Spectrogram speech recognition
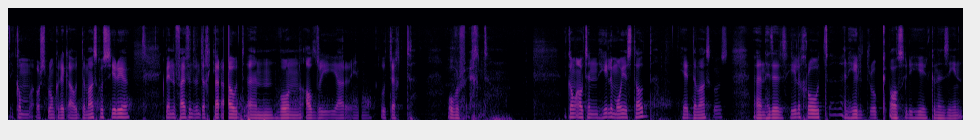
ik kom oorspronkelijk uit Damascus, Syrië. Ik ben 25 jaar oud en woon al drie jaar in Utrecht, Overvecht. Kom uit een hele mooie stad, heet Damascus. En het is heel groot en heel druk als jullie hier kunnen zien.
